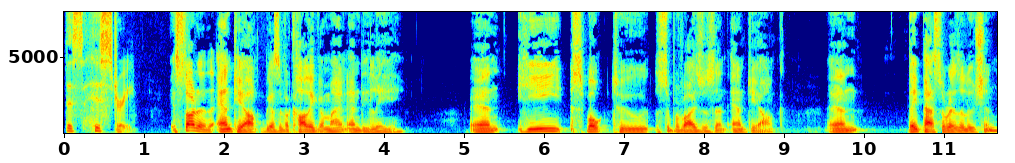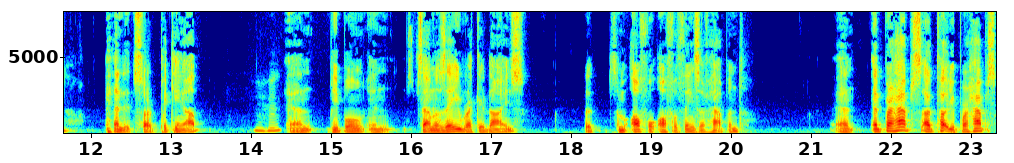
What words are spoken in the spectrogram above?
this history? It started at Antioch because of a colleague of mine, Andy Lee, and he spoke to the supervisors in Antioch, and they passed a resolution, and it started picking up. Mm-hmm. And people in San Jose recognize that some awful, awful things have happened. And, and perhaps, I'll tell you, perhaps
